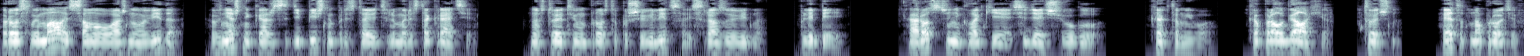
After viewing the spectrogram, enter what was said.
Рослый малый самого важного вида внешне кажется типичным представителем аристократии, но стоит ему просто пошевелиться, и сразу видно – плебей. А родственник лакея, сидящий в углу, как там его? Капрал Галхер, точно. Этот, напротив,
